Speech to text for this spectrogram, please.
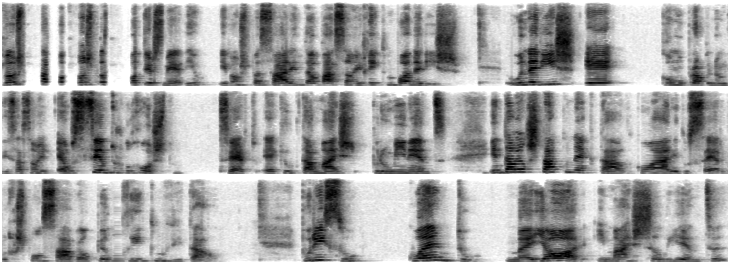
Vamos passar, vamos passar para o terço médio e vamos passar então para a ação e ritmo para o nariz. O nariz é, como o próprio nome diz, ação é o centro do rosto. certo? É aquilo que está mais prominente. Então, ele está conectado com a área do cérebro responsável pelo ritmo vital. Por isso, quanto maior e mais saliente,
